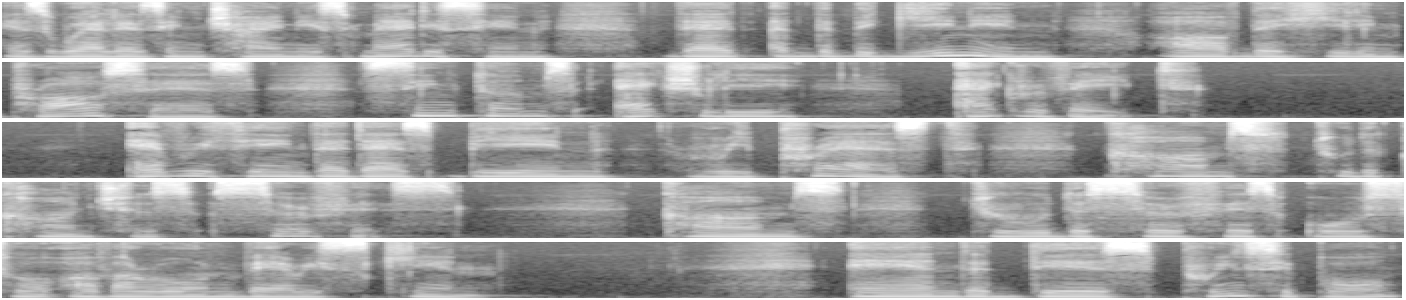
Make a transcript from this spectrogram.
as well as in Chinese medicine that at the beginning of the healing process, symptoms actually aggravate. Everything that has been repressed comes to the conscious surface, comes to the surface also of our own very skin. And this principle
